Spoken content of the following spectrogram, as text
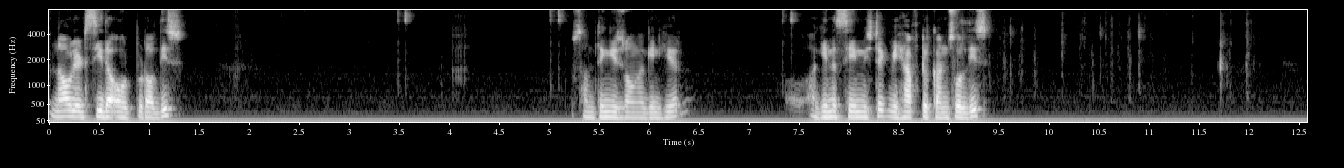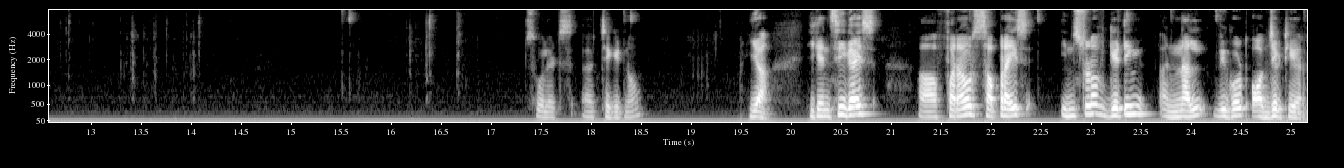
now let's see the output of this. Something is wrong again here. Again the same mistake. We have to console this. So let's uh, check it now yeah you can see guys uh, for our surprise instead of getting a null we got object here.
